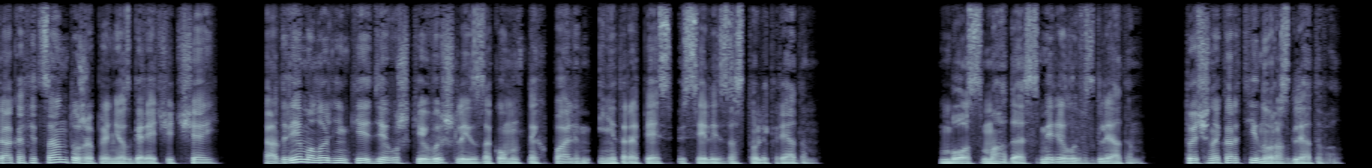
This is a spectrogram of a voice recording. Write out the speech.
как официант уже принес горячий чай, а две молоденькие девушки вышли из закомнатных пальм и, не торопясь, уселись за столик рядом. Босс Мада смерил их взглядом, точно картину разглядывал.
